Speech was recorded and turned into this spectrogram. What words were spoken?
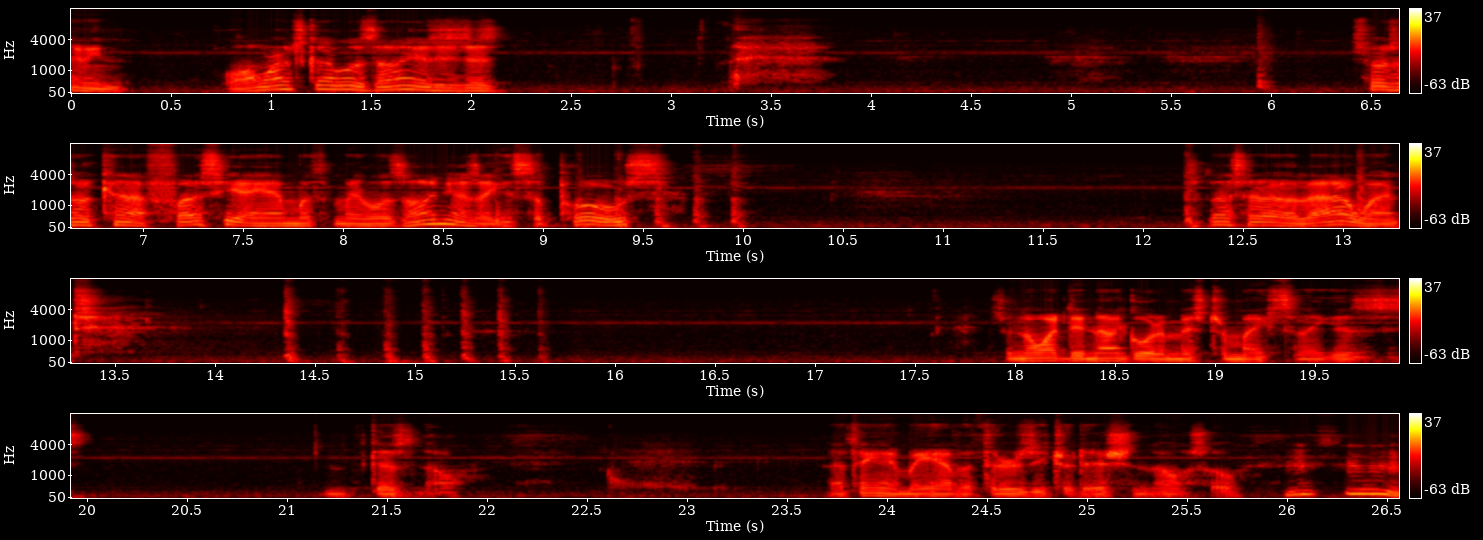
I mean, Walmart's got lasagnas. It's just shows how kind of fussy I am with my lasagnas, I suppose. So that's how that went. So no, I did not go to Mr. Mike's tonight because, because no. I think I may have a Thursday tradition though, so. Mm-hmm.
